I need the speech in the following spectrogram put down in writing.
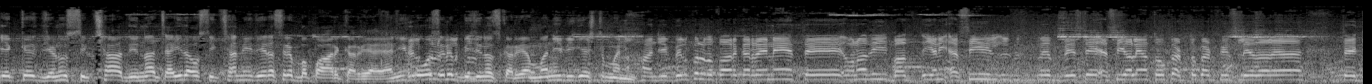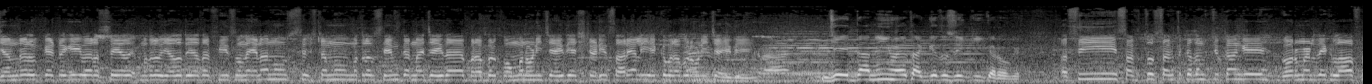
ਇੱਕ ਜਿਹਨੂੰ ਸਿੱਖਿਆ ਦੇਣਾ ਚਾਹੀਦਾ ਉਹ ਸਿੱਖਿਆ ਨਹੀਂ ਦੇ ਰਿਹਾ ਸਿਰਫ ਵਪਾਰ ਕਰ ਰਿਹਾ ਯਾਨੀ ਉਹ ਸਿਰਫ। ਬਿਜ਼ਨਸ ਕਰ ਰਿਹਾ ਮਨੀ ਬਿਗੇਸਟ ਮਨੀ ਹਾਂਜੀ ਬਿਲਕੁਲ ਵਪਾਰ ਕਰ ਰਹੇ ਨੇ ਤੇ ਉਹਨਾਂ ਦੀ ਯਾਨੀ ਐਸੀ ਬੇਸ ਤੇ ਐਸੀ ਵਾਲਿਆਂ ਤੋਂ ਘੱਟ ਤੋਂ ਘੱਟ ਫੀਸ ਲਿਆ ਜਾ ਰਿਹਾ ਹੈ ਤੇ ਜਨਰਲ ਕੈਟਾਗਰੀ ਵਾਸਤੇ ਮਤਲਬ ਜ਼ਿਆਦਾ ਤੋਂ ਜ਼ਿਆਦਾ ਫੀਸ ਹੁੰਦੀ ਇਹਨਾਂ ਨੂੰ ਸਿਸਟਮ ਨੂੰ ਮਤਲਬ ਸੇਮ ਕਰਨਾ ਚਾਹੀਦਾ ਹੈ ਬਰਾਬਰ ਕਾਮਨ ਹੋਣੀ ਚਾਹੀਦੀ ਹੈ ਸਟੱਡੀ ਸਾਰਿਆਂ ਲਈ ਇੱਕ ਬਰਾਬਰ ਹੋਣੀ ਚਾਹੀਦੀ ਹੈ ਜੇ। ਇਦਾਂ ਨਹੀਂ ਹੋਇਆ ਤਾਂ ਅੱਗੇ ਤੁਸੀਂ ਕੀ ਕਰੋਗੇ? ਅਸੀਂ ਸਖਤ ਤੋਂ ਸਖਤ ਕਦਮ ਚੁੱਕਾਂਗੇ ਗਵਰਨਮੈਂਟ ਦੇ ਖਿਲਾਫ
